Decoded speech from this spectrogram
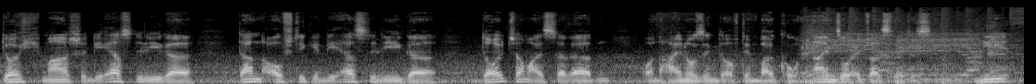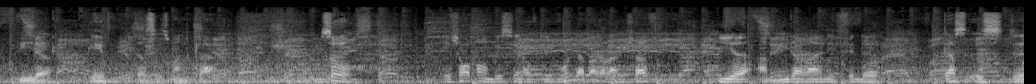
Durchmarsch in die erste Liga, dann Aufstieg in die erste Liga, deutscher Meister werden und Heino singt auf dem Balkon. Nein, so etwas wird es nie wieder geben. Das ist man klar. So, ihr schaut noch ein bisschen auf die wunderbare Landschaft hier am Niederrhein. Ich finde, das ist äh,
